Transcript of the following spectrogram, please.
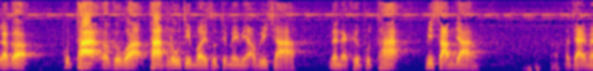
แล้วก็พุทธะก็คือว่าธาตุรู้ที่บริสุทธิ์ที่ไม่มีอวิชชานั่นแหละคือพุทธะมีสามอย่าง เข้าใจไหม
